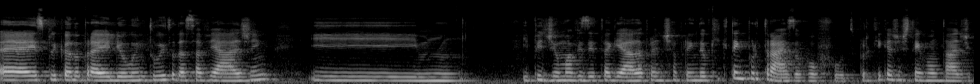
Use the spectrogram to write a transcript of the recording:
é, explicando para ele o intuito dessa viagem e e pedir uma visita guiada para a gente aprender o que, que tem por trás do Whole Foods. Por que, que a gente tem vontade,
